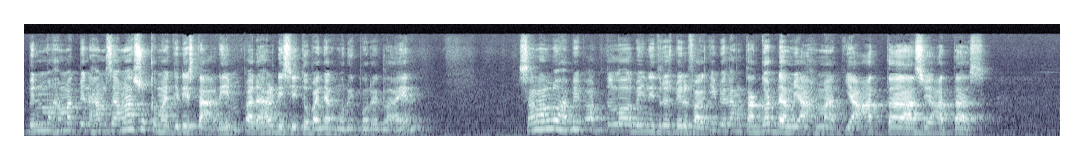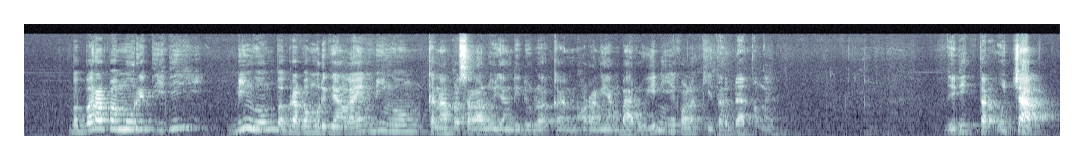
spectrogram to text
bin Muhammad bin Hamzah masuk ke majelis taklim, padahal di situ banyak murid-murid lain, selalu Habib Abdullah bin Idrus Bilfagi bilang tagodam ya Ahmad, ya atas, ya atas. Beberapa murid ini bingung beberapa murid yang lain bingung kenapa selalu yang didulukan orang yang baru ini kalau kita Terdatang ya. jadi terucap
